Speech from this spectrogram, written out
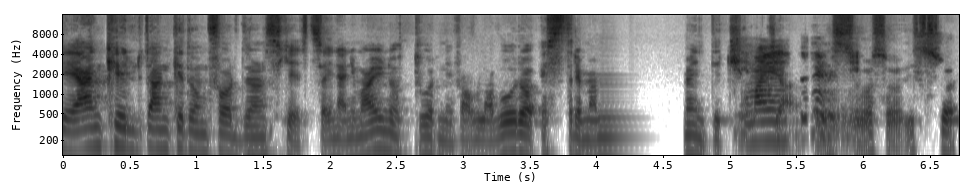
che anche, anche Tom Ford non scherza, in Animali Notturni fa un lavoro estremamente eccezionale. Il suo, il, suo,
